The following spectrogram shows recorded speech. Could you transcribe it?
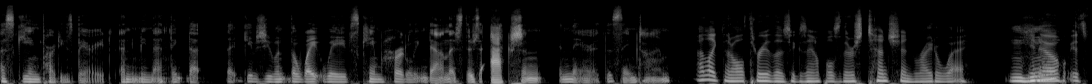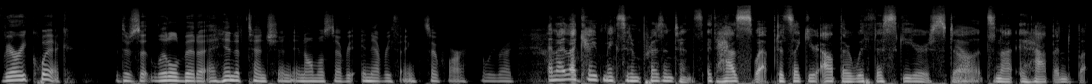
a skiing party's buried. And I mean, I think that that gives you the white waves came hurtling down. There's there's action in there at the same time. I like that all three of those examples. There's tension right away. Mm-hmm. You know, it's very quick. There's a little bit, a hint of tension in almost every in everything so far that we read. and I like how it makes it in present tense. It has swept. It's like you're out there with the skiers still. Yeah. It's not. It happened, but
